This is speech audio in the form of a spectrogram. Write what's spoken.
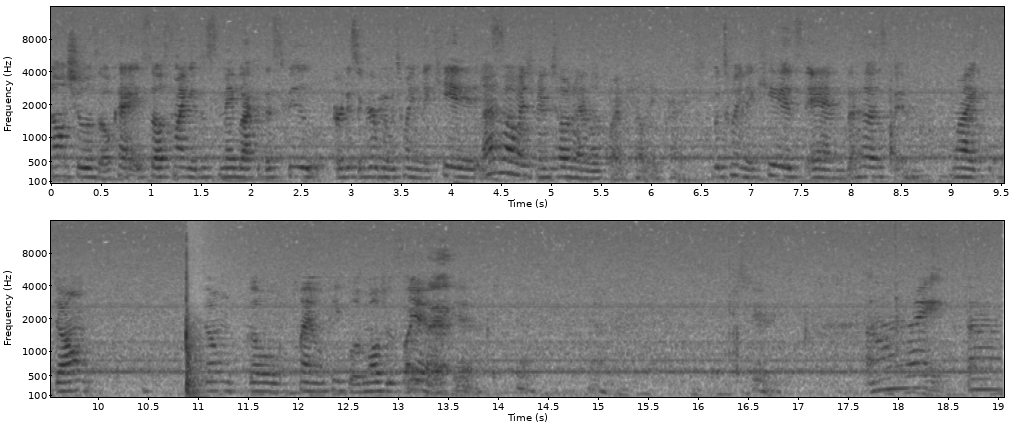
knowing she was okay. So it's like it just maybe like a dispute or disagreement between the kids. I've always been told I look like Kelly Price. between the kids and the husband. Like, don't don't go playing with people's emotions like yeah, that. yeah, yeah, yeah. Scary. All right. Um,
